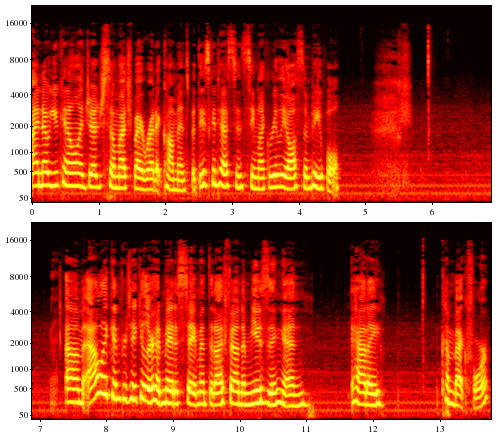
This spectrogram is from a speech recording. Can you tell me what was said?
I know you can only judge so much by Reddit comments, but these contestants seem like really awesome people. Um, Alec in particular had made a statement that I found amusing and had a comeback for.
